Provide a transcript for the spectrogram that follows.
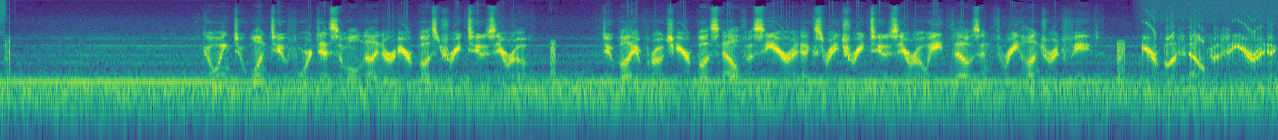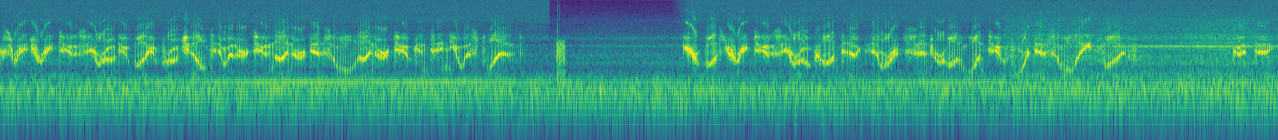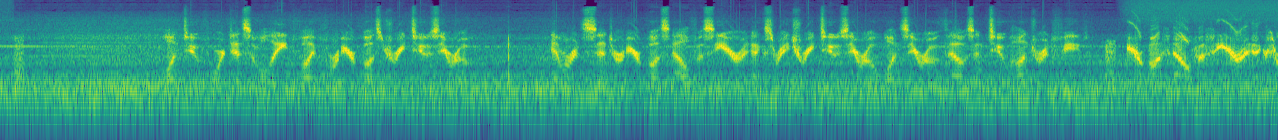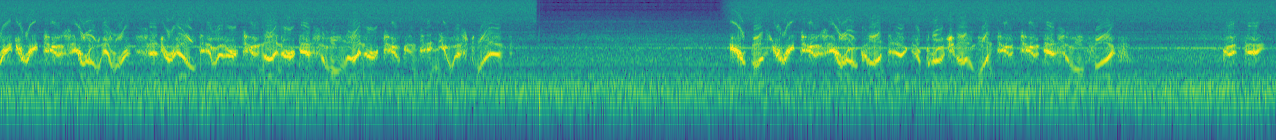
Going to 124 decimal 9er Airbus tree 20. Dubai approach Airbus Alpha Sierra X-ray tree 20 8300 feet. Airbus Alpha Sierra X-ray tree 20 Dubai approach altimeter 29er decimal 9er 2 continuous planned. Airbus tree 20 contact Emirates Center on 124 decimal 85. Good day. 124 decimal 85 for Airbus tree 20. Emirates Center Airbus Alpha Sierra X-ray tree 2010,200 feet. Airbus Alpha Sierra X-ray tree 20 Emirates Center altimeter 29er decimal 9er 2 continuous planned. Airbus tree 20 contact approach on 122 decimal 5. Good day.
